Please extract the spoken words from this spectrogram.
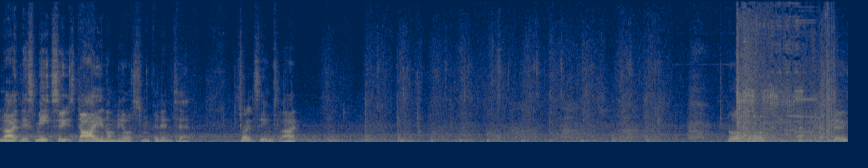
Like this meat suit's dying on me or something, isn't it? That's what it seems like. North or F2.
